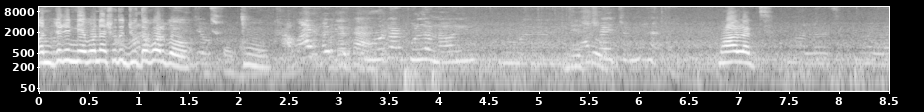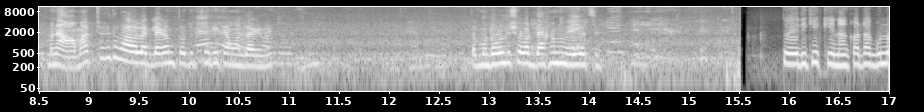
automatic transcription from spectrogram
অন্য জন্য নেব না শুধু জুতো পরবো। হুম। খাবার পুরোটা খুললাম না ওই মানে মশাইয়ের জন্য হ্যাঁ। ভালো লাগছে। মানে আমার চোখে তো ভালো লাগল এখন তোদের চোখে কেমন লাগবে? তো মোটামুটি সবার দেখানো হয়ে গেছে। তো এদিকে কেনাকাটাগুলো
